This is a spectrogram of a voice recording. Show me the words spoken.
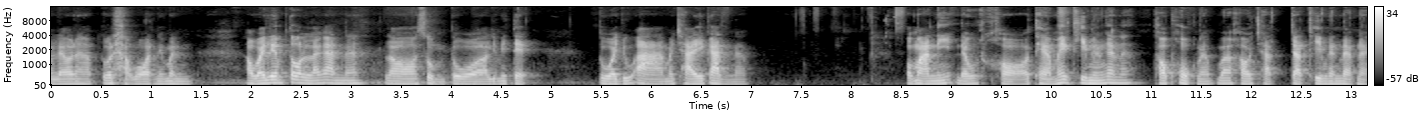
รแล้วนะครับ ตัวถาวรเนี่ยมัน เอาไว้เริ่มต้นแล้วกันนะ รอสุ่มตัวลิมิเต็ดตัว UR มาใช้กันนะครับประมาณนี้เดี๋ยวขอแถมให้ทีมนึงกันนะท็อปหกนะว่าเขาจัดจัดทีมกันแบบไหน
